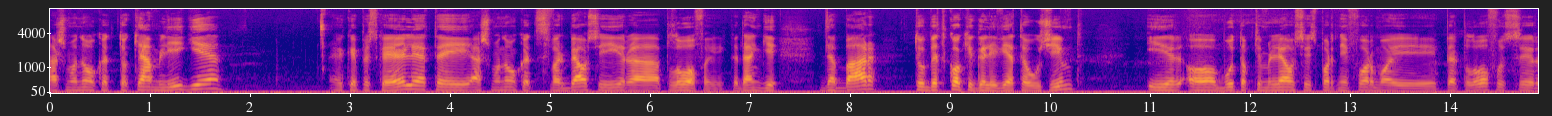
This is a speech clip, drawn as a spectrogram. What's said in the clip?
aš manau, kad tokiam lygiai, kaip SKL, tai aš manau, kad svarbiausia yra plofai, kadangi dabar tu bet kokį gali vietą užimti, ir, o būti optimaliausiai sportiniai formoje per plofus ir,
